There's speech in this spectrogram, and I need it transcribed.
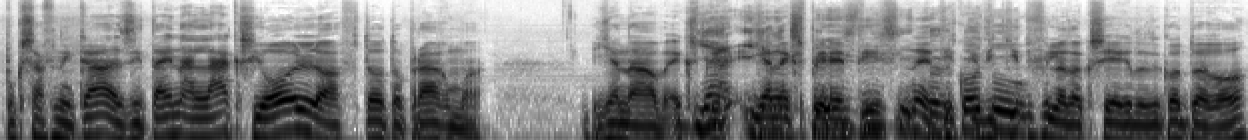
που ξαφνικά ζητάει να αλλάξει όλο αυτό το πράγμα για να, εξυπη- Για- για για να να εξυπηρετήσει εξυπηρετήσει ναι, το τη, δικό τη δική του- του φιλοδοξία και το δικό του εγώ.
